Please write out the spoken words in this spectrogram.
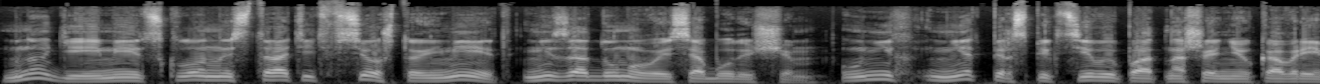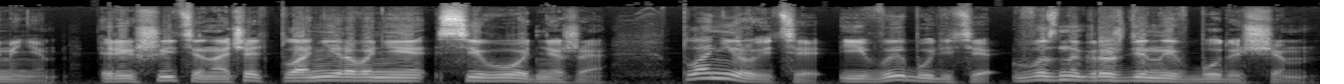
Многие имеют склонность тратить все, что имеют, не задумываясь о будущем. У них нет перспективы по отношению ко времени. Решите начать планирование сегодня же. Планируйте, и вы будете вознаграждены в будущем.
